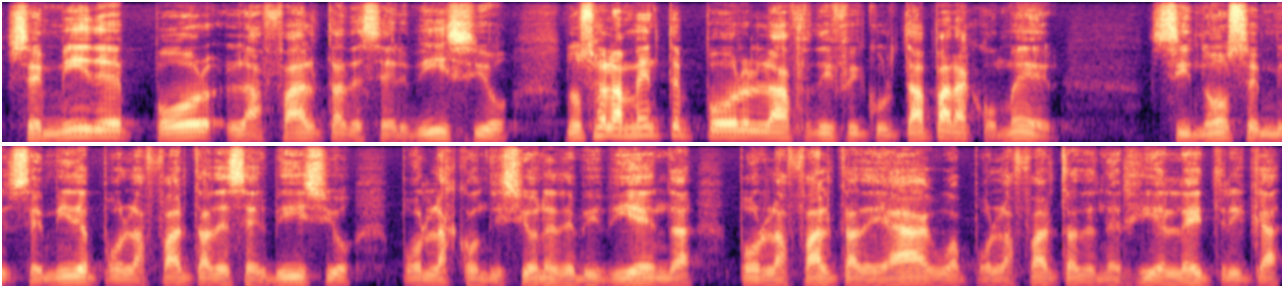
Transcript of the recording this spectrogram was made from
Se mide por la falta de servicio, no solamente por la dificultad para comer, sino se, se, mide por la falta de servicio, por las condiciones de vivienda, por la falta de agua, por la falta de energía eléctrica.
